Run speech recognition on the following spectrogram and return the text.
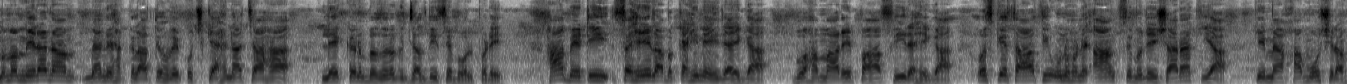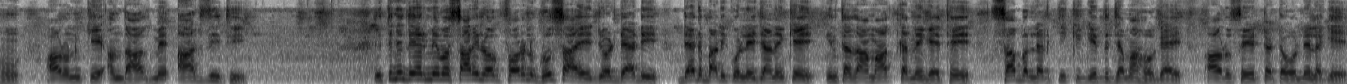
ममा मेरा नाम मैंने हकलाते हुए कुछ कहना चाहा लेकिन बुज़ुर्ग जल्दी से बोल पड़े हाँ बेटी, सहेल अब कहीं नहीं जाएगा, वो हमारे पास ही रहेगा। उसके साथ ही उन्होंने आँख से मुझे इशारा किया कि मैं खामोश रहूँ और उनके अंदाज में आर्जी थी। इतनी देर में वो सारे लोग फ़ौरन घुस आए जो डैडी, डेड बॉडी को ले जाने के इंतज़ाम करने गए थे। सब लड़की के गिर्द जमा हो गए और उसे टटोलने लगे।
